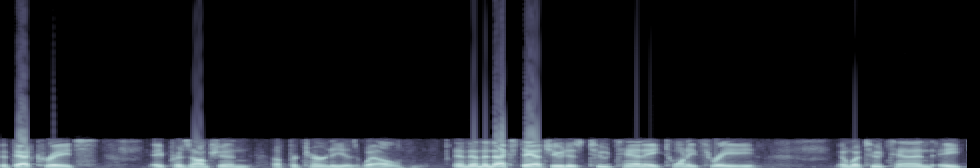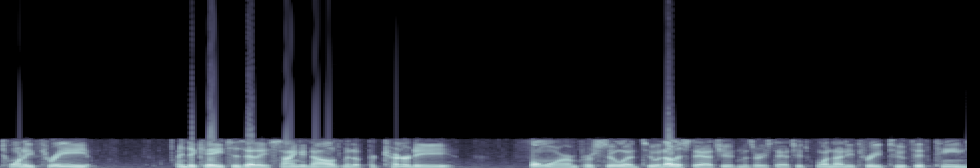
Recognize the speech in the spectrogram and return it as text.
that that creates a presumption of paternity as well. And then the next statute is 210.823, and what 210.823 indicates is that a signed acknowledgement of paternity form pursuant to another statute, Missouri Statute 193-215,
